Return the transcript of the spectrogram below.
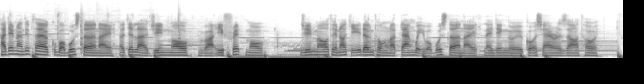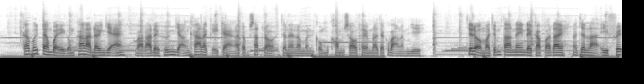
Hai chức năng tiếp theo của bộ booster này, đó chính là Gene Mode và Ifrit Mode. Gene Mode thì nó chỉ đơn thuần là trang bị bộ booster này lên trên người của Charizard thôi. Các bước trang bị cũng khá là đơn giản và đã được hướng dẫn khá là kỹ càng ở trong sách rồi, cho nên là mình cũng không sâu thêm ra cho các bạn làm gì. Chế độ mà chúng ta nên đề cập ở đây nó chính là Ifrit.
